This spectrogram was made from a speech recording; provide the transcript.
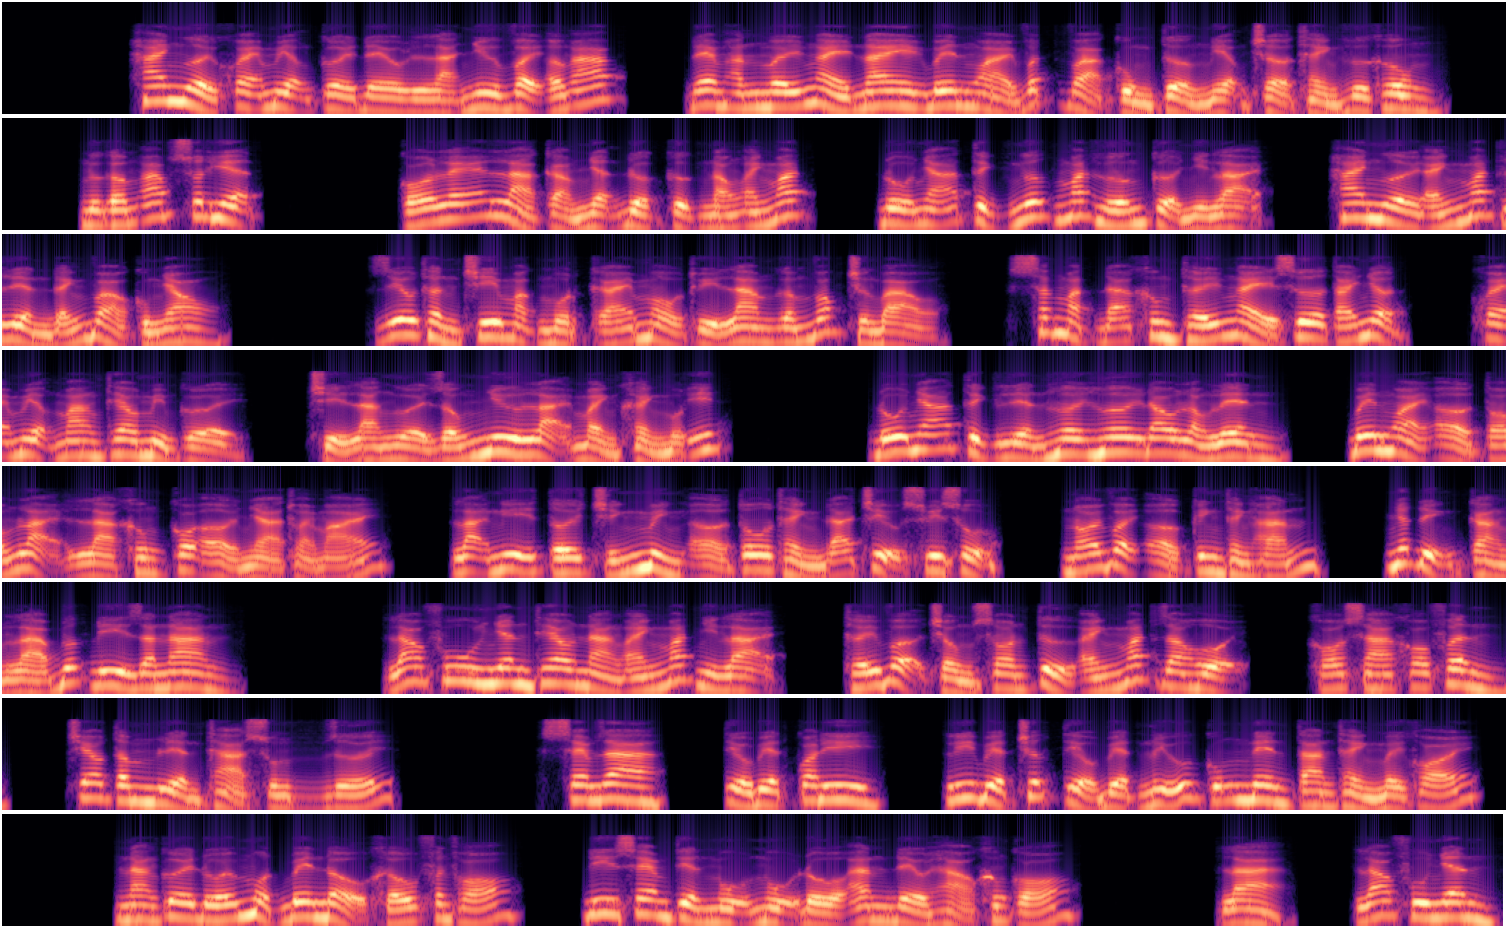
Hai người khỏe miệng cười đều là như vậy ấm áp, đem hắn mấy ngày nay bên ngoài vất vả cùng tưởng niệm trở thành hư không. Ngực ấm áp xuất hiện. Có lẽ là cảm nhận được cực nóng ánh mắt, đồ nhã tịch ngước mắt hướng cửa nhìn lại, hai người ánh mắt liền đánh vào cùng nhau. Diêu thần chi mặc một cái màu thủy lam gấm vóc trường bào, sắc mặt đã không thấy ngày xưa tái nhợt, khoe miệng mang theo mỉm cười, chỉ là người giống như lại mảnh khảnh một ít. Đỗ nhã tịch liền hơi hơi đau lòng lên, bên ngoài ở tóm lại là không có ở nhà thoải mái, lại nghĩ tới chính mình ở Tô Thành đã chịu suy sụp, nói vậy ở kinh thành hán, nhất định càng là bước đi gian nan. Lão phu nhân theo nàng ánh mắt nhìn lại, thấy vợ chồng son tử ánh mắt giao hội, khó xa khó phân, treo tâm liền thả xuống dưới. Xem ra, tiểu biệt qua đi, ly biệt trước tiểu biệt nữ cũng nên tan thành mây khói. Nàng cười đối một bên đậu khấu phân phó, đi xem tiền mụ mụ đồ ăn đều hảo không có. Là, lão phu nhân.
